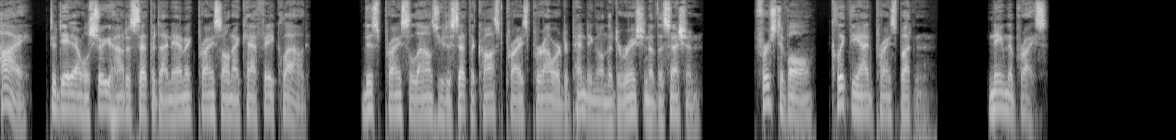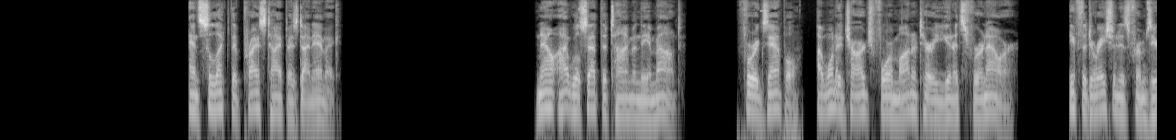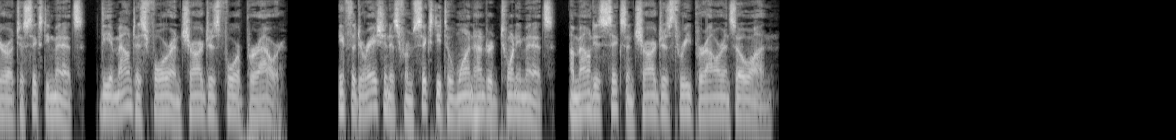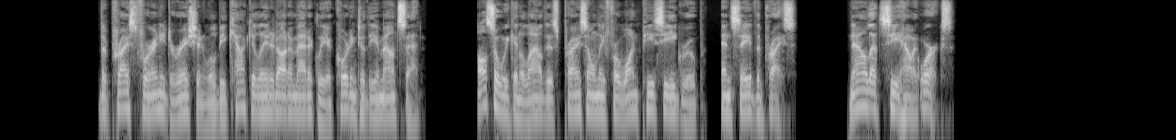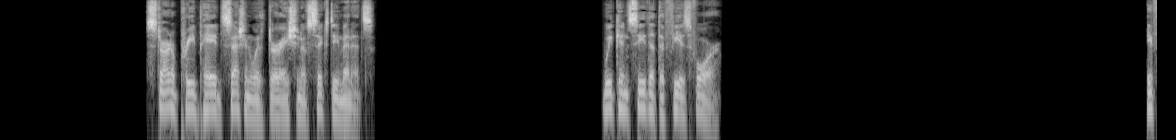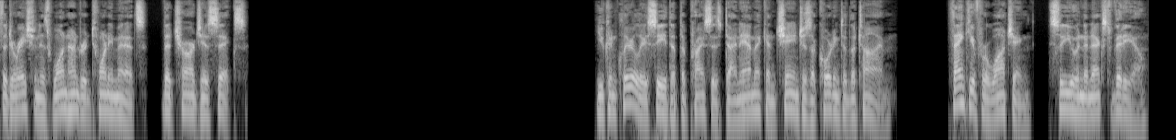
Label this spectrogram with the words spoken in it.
Hi, today I will show you how to set the dynamic price on iCafe Cloud. This price allows you to set the cost price per hour depending on the duration of the session. First of all, click the Add Price button. Name the price. And select the price type as dynamic. Now I will set the time and the amount. For example, I want to charge 4 monetary units for an hour. If the duration is from 0 to 60 minutes, the amount is 4 and charges 4 per hour. If the duration is from 60 to 120 minutes, amount is 6 and charges 3 per hour and so on. The price for any duration will be calculated automatically according to the amount set. Also we can allow this price only for one PC group, and save the price. Now let's see how it works. Start a prepaid session with duration of 60 minutes. We can see that the fee is 4. If the duration is 120 minutes, the charge is 6. You can clearly see that the price is dynamic and changes according to the time. Thank you for watching, see you in the next video.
